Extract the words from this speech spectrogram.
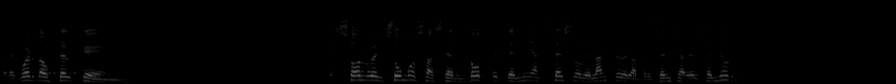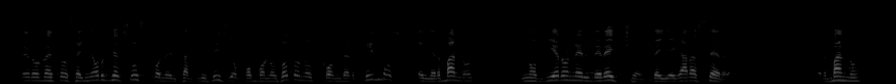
¿Se recuerda usted que, que solo el sumo sacerdote tenía acceso delante de la presencia del Señor. Pero nuestro Señor Jesús con el sacrificio, como nosotros nos convertimos en hermanos, nos dieron el derecho de llegar a ser hermanos.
